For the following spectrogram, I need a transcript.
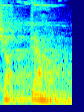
Shut down.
